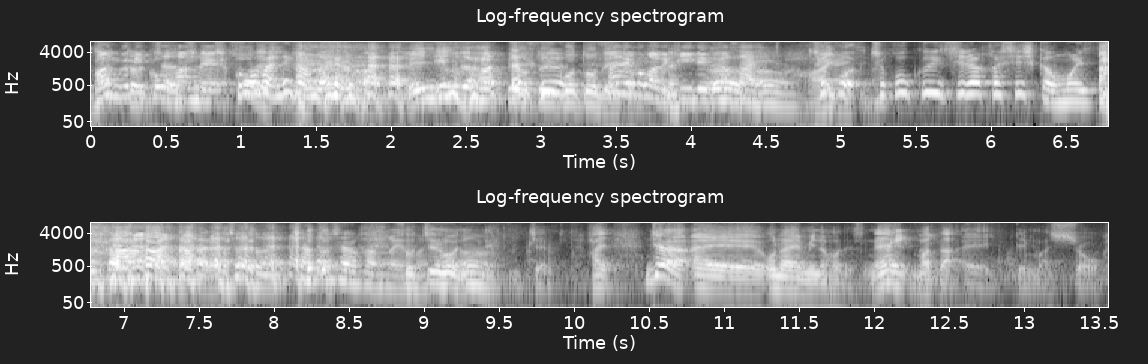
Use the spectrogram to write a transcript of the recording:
番組後半で後半で考えるわエンディングで発表ということで。最後まで聞いてください。うんうん。はい。チョコチョコ食い散らかししか思いつかなかったからちょっとちゃんとしたの考えますそっちの方にね、うん。行っちゃいました。はい、じゃあ、えーお悩みの方ですね。はい。また、えー、行ってみましょう。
